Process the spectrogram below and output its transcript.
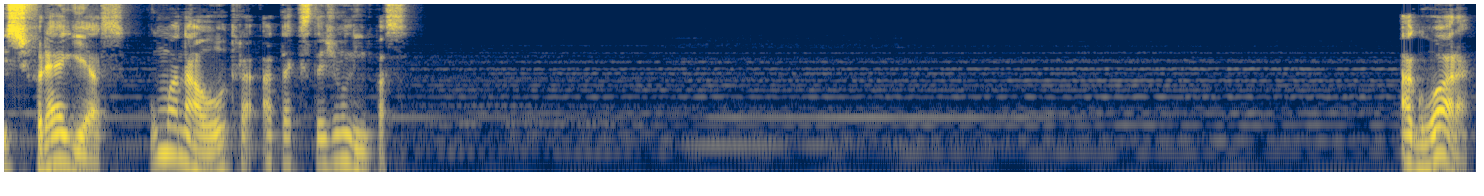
Esfregue-as uma na outra até que estejam limpas. Agora,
